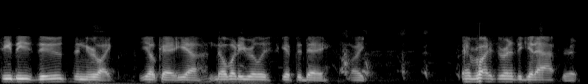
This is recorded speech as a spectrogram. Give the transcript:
see these dudes and you're like, okay, yeah, nobody really skipped a day. Like everybody's ready to get after it.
